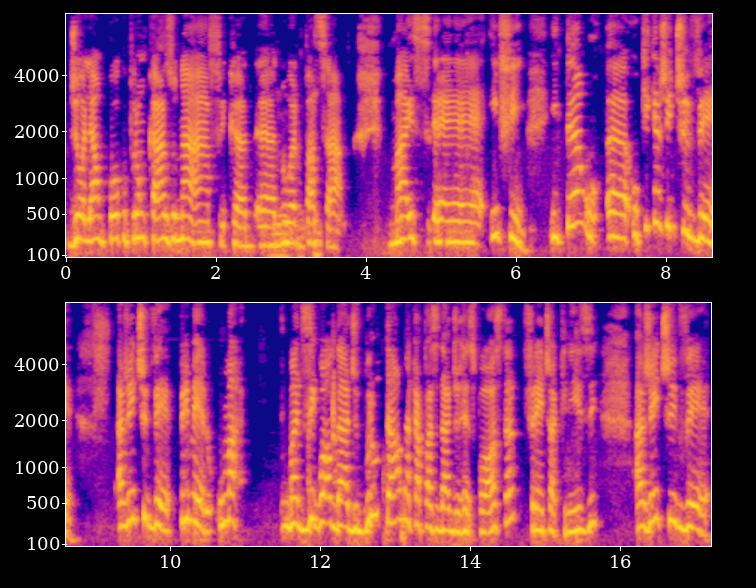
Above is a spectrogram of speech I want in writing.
de olhar um pouco para um caso na África é, no ano passado. Mas, é, enfim, então, é, o que, que a gente vê? A gente vê, primeiro, uma, uma desigualdade brutal na capacidade de resposta frente à crise, a gente vê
